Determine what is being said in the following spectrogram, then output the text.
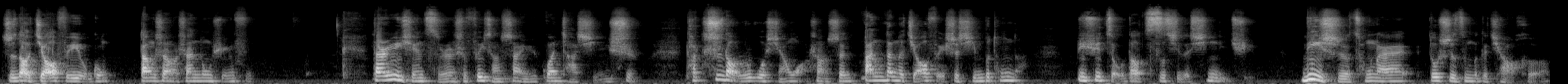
直到剿匪有功，当上了山东巡抚。但是玉贤此人是非常善于观察形势，他知道，如果想往上升，单单的剿匪是行不通的，必须走到慈禧的心里去。历史从来都是这么的巧合，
